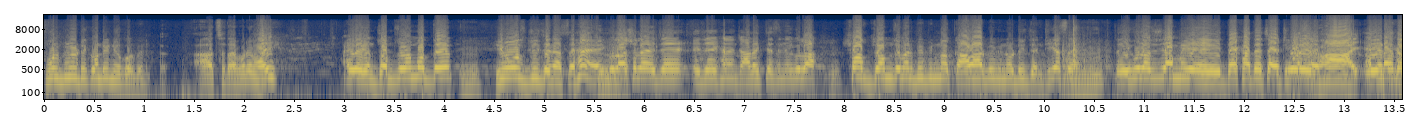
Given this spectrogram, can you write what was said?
ফুল ভিডিওটি কন্টিনিউ করবেন। আচ্ছা তারপরে ভাই? এই দেখেন জমজমের মধ্যে হিউজ ডিজাইন আছে। হ্যাঁ এগুলো আসলে এই যে এই যে এখানে যা দেখতেছেন এগুলা সব জমজমের বিভিন্ন কালার বিভিন্ন ডিজাইন ঠিক আছে? তো এগুলো যদি আমি দেখাতে চাই ঠিক আছে? ভাই, এই একটা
